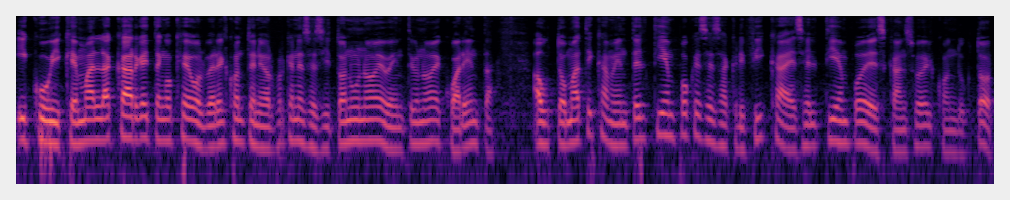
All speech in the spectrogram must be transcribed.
y cubiqué mal la carga y tengo que devolver el contenedor porque necesito un uno de 20, uno de 40. Automáticamente el tiempo que se sacrifica es el tiempo de descanso del conductor.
